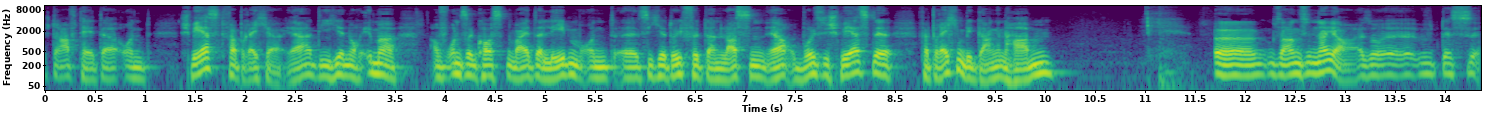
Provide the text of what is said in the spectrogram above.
Straftäter und Schwerstverbrecher, ja, die hier noch immer auf unsere Kosten weiter leben und äh, sich hier durchfüttern lassen, ja, obwohl sie schwerste Verbrechen begangen haben, äh, sagen sie, naja, also äh, das äh,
